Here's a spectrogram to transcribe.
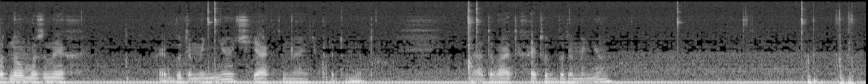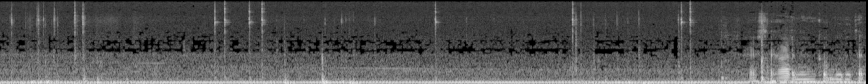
В одному з них хай буде меню, чи як там навіть придумати. Да, давайте хай тут буде меню. Хай все гарненько буде так.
